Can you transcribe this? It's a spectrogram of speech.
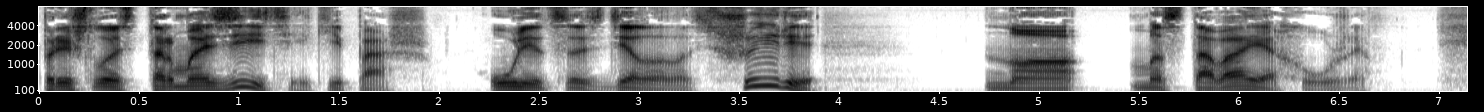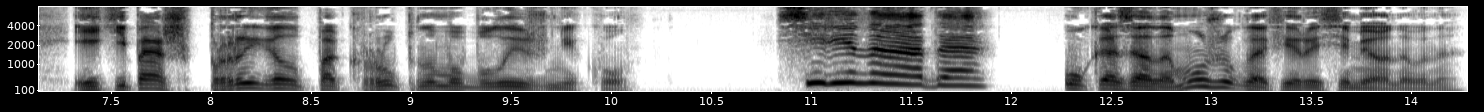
Пришлось тормозить экипаж. Улица сделалась шире, но мостовая хуже. Экипаж прыгал по крупному булыжнику. «Серенада!» — указала мужу Глафира Семеновна.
